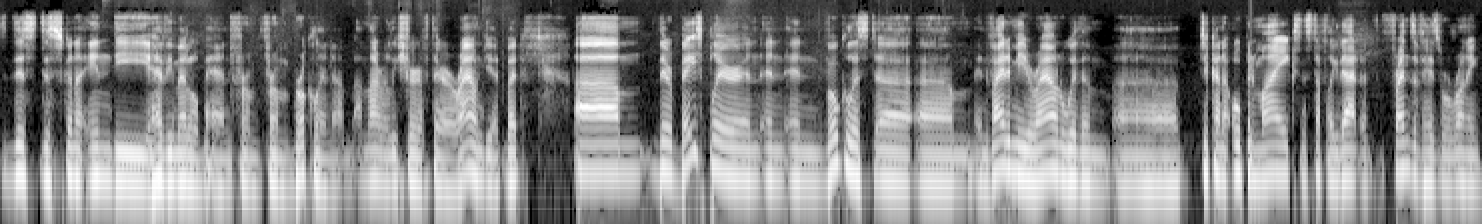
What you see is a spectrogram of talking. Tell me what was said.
This this kind of indie heavy metal band from from Brooklyn. I'm, I'm not really sure if they're around yet, but um, their bass player and and, and vocalist uh, um, invited me around with him uh, to kind of open mics and stuff like that. that Friends of his were running,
